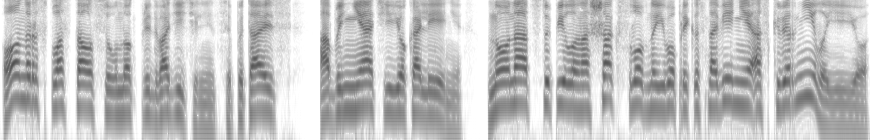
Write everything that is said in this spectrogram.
Он распластался у ног предводительницы, пытаясь обнять ее колени, но она отступила на шаг, словно его прикосновение осквернило ее,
